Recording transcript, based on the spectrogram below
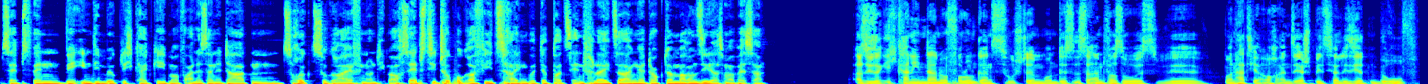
Selbst wenn wir ihm die Möglichkeit geben, auf alle seine Daten zurückzugreifen und ihm auch selbst die Topografie zeigen, wird der Patient vielleicht sagen, Herr Doktor, machen Sie das mal besser. Also wie gesagt, ich kann Ihnen da nur voll und ganz zustimmen und es ist einfach so, es, man hat ja auch einen sehr spezialisierten Beruf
